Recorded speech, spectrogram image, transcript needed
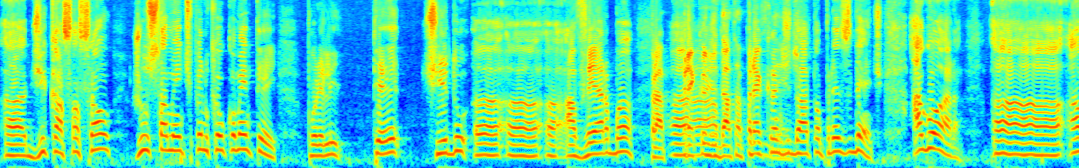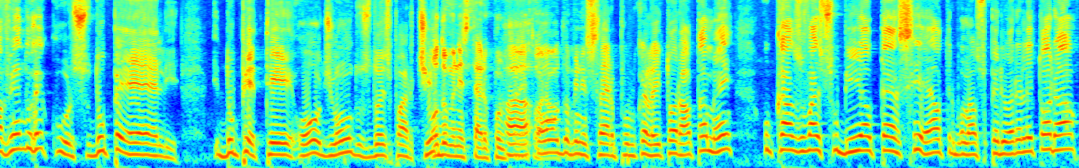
ah, de cassação, justamente pelo que eu comentei, por ele ter tido uh, uh, a verba para pré-candidato a, pré a presidente. Agora, uh, havendo recurso do PL, do PT ou de um dos dois partidos. Ou do Ministério Público Eleitoral. Ou do Ministério Público Eleitoral também, o caso vai subir ao TSE, ao Tribunal Superior Eleitoral,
